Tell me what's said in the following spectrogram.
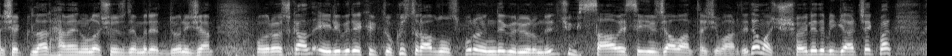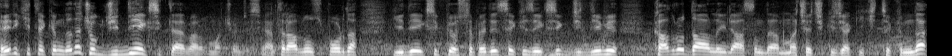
Teşekkürler. Hemen Ulaş Özdemir'e döneceğim. Onur Özkan 51'e 49 Trabzonspor önünde görüyorum dedi. Çünkü sağ ve seyirci avantajı var dedi ama şöyle de bir gerçek var. Her iki takımda da çok ciddi eksikler var bu maç öncesi. Yani Trabzonspor'da 7 eksik, Göztepe'de 8 eksik ciddi bir kadro darlığıyla aslında maça çıkacak iki takımda.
